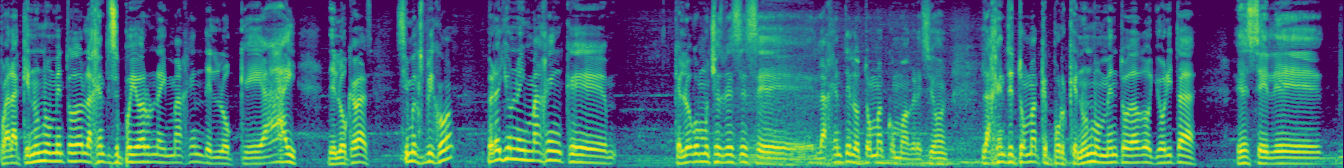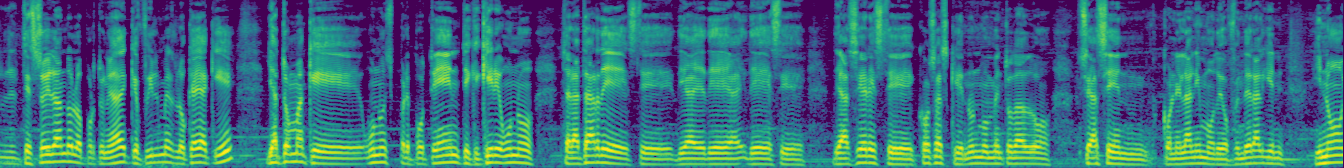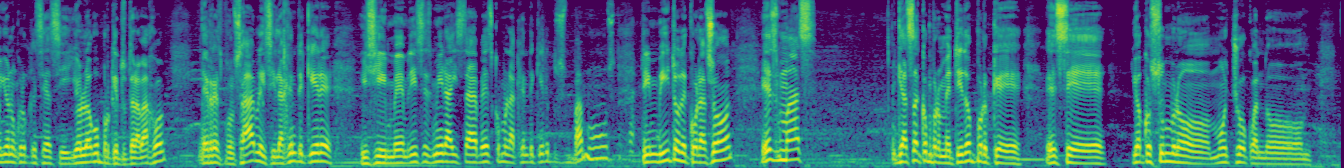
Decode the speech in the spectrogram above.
para que en un momento dado la gente se pueda llevar una imagen de lo que hay, de lo que vas. ¿Sí me explico? Pero hay una imagen que que luego muchas veces eh, la gente lo toma como agresión. La gente toma que porque en un momento dado yo ahorita este, le, te estoy dando la oportunidad de que filmes lo que hay aquí, ya toma que uno es prepotente, que quiere uno tratar de, este, de, de, de, este, hacer este, cosas que en un momento dado se hacen con el ánimo de ofender a alguien. Y no, yo no creo que sea así. Yo lo hago porque tu trabajo es responsable. Y si la gente quiere, y si me dices, mira, ahí está, ves cómo la gente quiere, pues vamos, te invito de corazón. Es más, ya está comprometido porque este, yo acostumbro mucho cuando,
